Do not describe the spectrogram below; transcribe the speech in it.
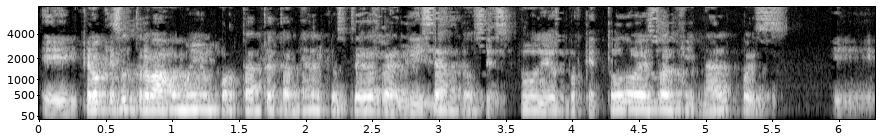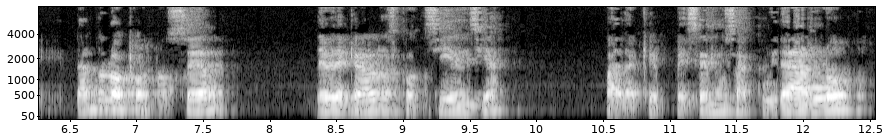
eh, creo que es un trabajo muy importante también el que ustedes realizan, los estudios, porque todo eso al final, pues, eh, dándolo a conocer, debe de crearnos conciencia para que empecemos a cuidarlo.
